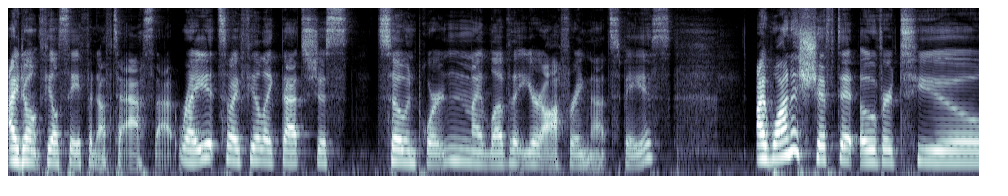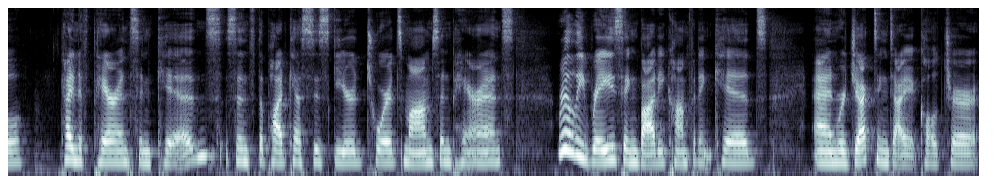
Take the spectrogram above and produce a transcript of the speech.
I don't feel safe enough to ask that, right? So I feel like that's just so important. And I love that you're offering that space. I want to shift it over to kind of parents and kids since the podcast is geared towards moms and parents really raising body confident kids and rejecting diet culture.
